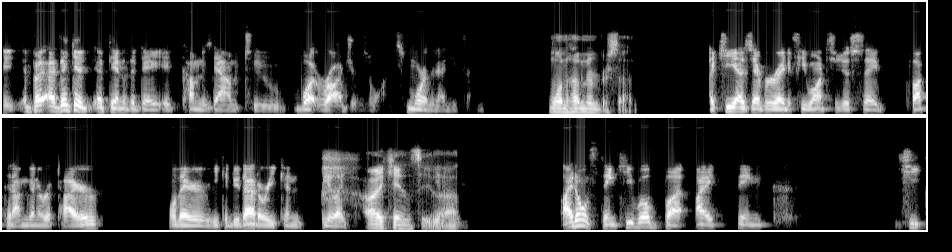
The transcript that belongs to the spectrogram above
it- but I think it, at the end of the day, it comes down to what Rodgers wants more than anything. One hundred percent. Like he has every right if he wants to just say "fuck it," I'm going to retire. Well, there he can do that, or he can be like, I can't see that. know, I don't think he will, but I think he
